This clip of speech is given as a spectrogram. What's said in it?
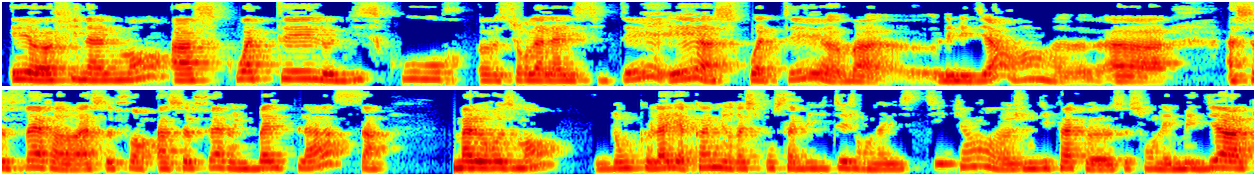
et euh, finalement à squatter le discours euh, sur la laïcité et à squatter euh, bah, les médias, hein, à, à, se faire à se, à se faire une belle place. Malheureusement, donc là, il y a quand même une responsabilité journalistique. Hein. Je ne dis pas que ce sont les médias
